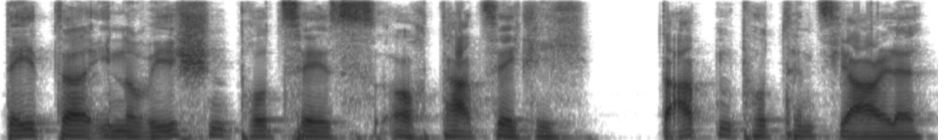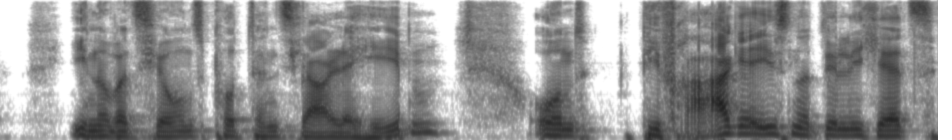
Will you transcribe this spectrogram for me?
Data Innovation Prozess auch tatsächlich Datenpotenziale, Innovationspotenziale heben. Und die Frage ist natürlich jetzt,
